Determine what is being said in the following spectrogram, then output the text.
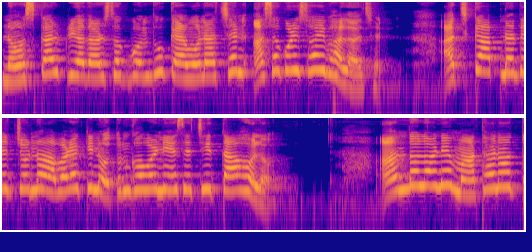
নমস্কার, প্রিয় দর্শক বন্ধু, কেমন আছেন? আশা করি সবাই ভালো আছেন। আজকে আপনাদের জন্য আবার একটি নতুন খবর নিয়ে এসেছি, তা হলো, আন্দোলনে মাথা নত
